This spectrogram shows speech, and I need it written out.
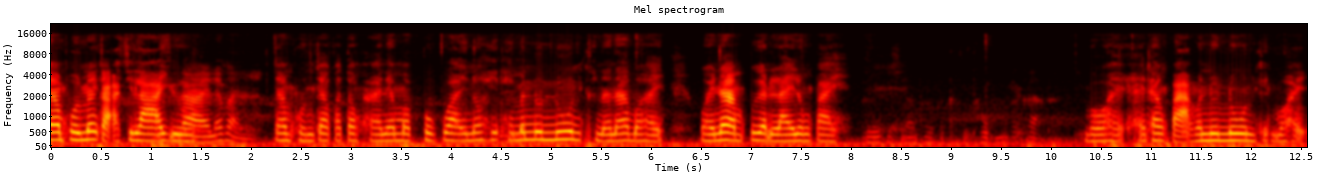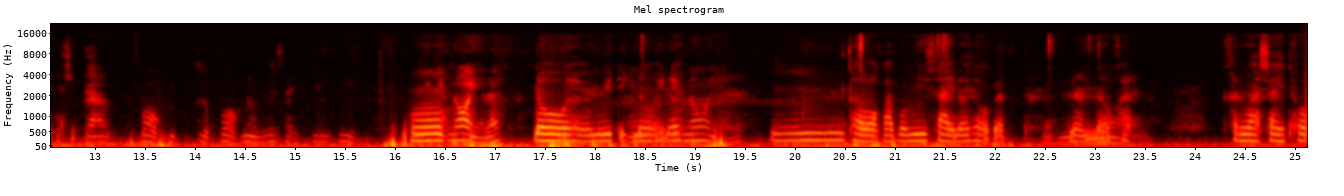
ยามพ้นมันก็อาจสิหลายอยู่ ลายแล้วบัดนี้ยามฝนเจ้าก็ต้องหาแนวมาปลูกไว้เนาะเฮ็ดให้มันนุ่นๆขึ้นนะนะบ่ให้บ่ให้น้ำเปื้อนไหลลงไป บ่ให้ให้ทางปากมันนุ่นๆขึ้นบ่ให้ก็ปอกเกือบปอกหนึ่งไม่ได้ใส่เที่ยงที่อ๋อมีเด็กน้อยหั่นแหละโดยให้มันวิดอีกหน่อยเด็เนาะกน้อยหั่นแหละอืมถอก็บ่มีใส่เนาะถอแบบนั่นเนาะค่ะคันว่าใส่ถอ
